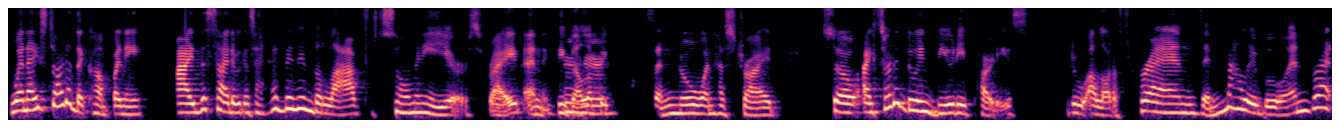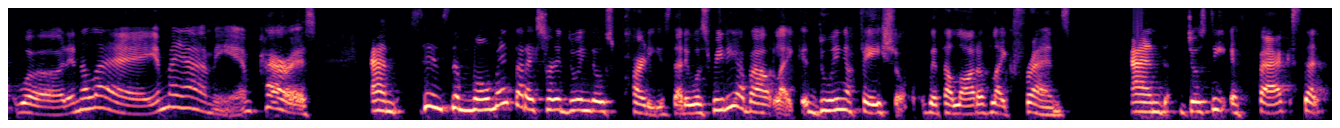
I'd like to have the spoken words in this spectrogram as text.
when I started the company, I decided because I had been in the lab for so many years, right? And developing mm-hmm. and no one has tried. So I started doing beauty parties through a lot of friends in Malibu and Brentwood, in LA, in Miami, in Paris. And since the moment that I started doing those parties, that it was really about like doing a facial with a lot of like friends and just the effects that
